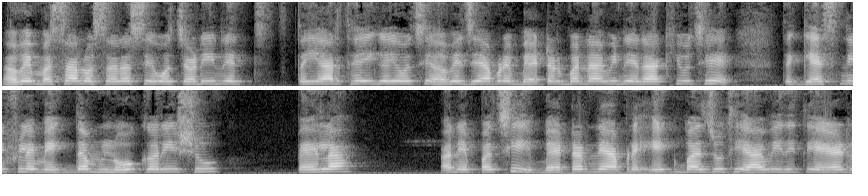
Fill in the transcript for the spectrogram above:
હવે મસાલો સરસ એવો ચડીને તૈયાર થઈ ગયો છે. હવે જે આપણે બેટર બનાવીને રાખ્યું છે તે ગેસની ફ્લેમ એકદમ લો કરીશું પહેલાં અને પછી બેટરને આપણે એક બાજુથી આવી રીતે એડ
